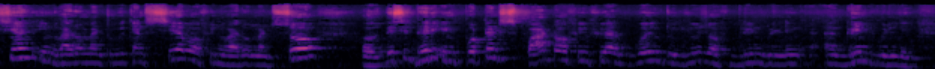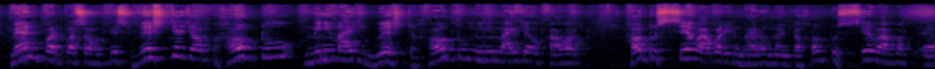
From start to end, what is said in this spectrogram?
change environment we can save of environment. So uh, this is very important part of if you are going to use of green building uh, green building. Main purpose of this wastage of how to minimize waste how to minimize of our how to save our environment how to save our uh,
